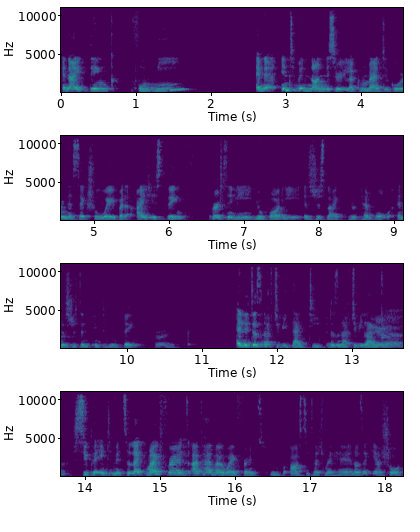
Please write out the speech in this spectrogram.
And I think for me, and uh, intimate, not necessarily like romantic or in a sexual way, but I just think personally, your body is just like your temple, and it's mm. just an intimate thing. Right. And it doesn't have to be that deep. It doesn't have to be like Yeah. super intimate. So, like my friends, I've had my white friends who've asked to touch my hair, and I was like, yeah, sure.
